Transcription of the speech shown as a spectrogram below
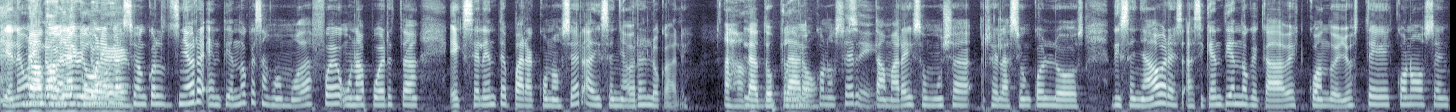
Tiene una no, buena comunicación con los diseñadores. Entiendo que San Juan Moda fue una puerta excelente para conocer a diseñadores locales. Ajá, Las dos claro. podemos conocer. Sí. Tamara hizo mucha relación con los diseñadores, así que entiendo que cada vez cuando ellos te conocen,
